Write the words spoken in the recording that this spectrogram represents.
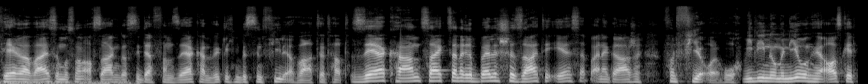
Fairerweise muss man auch sagen, dass sie da von Serkan wirklich ein bisschen viel erwartet hat. Serkan zeigt seine rebellische Seite erst ab einer Gage von 4 Euro. Wie die Nominierung hier ausgeht,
